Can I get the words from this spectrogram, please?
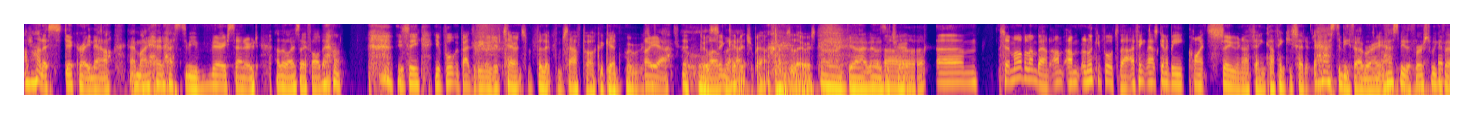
I'm on a stick right now, and my head has to be very centered, otherwise I fall down. You see, you brought me back to the image of Terrance and Phillip from South Park again. Where we were Oh yeah, Bill Love Sienkiewicz that. about. That was hilarious. Oh god, that was a trip. Uh, um, so Marvel Unbound, I'm I'm looking forward to that. I think that's going to be quite soon. I think. I think he said it. It has to be February. It has to be the first week of February,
